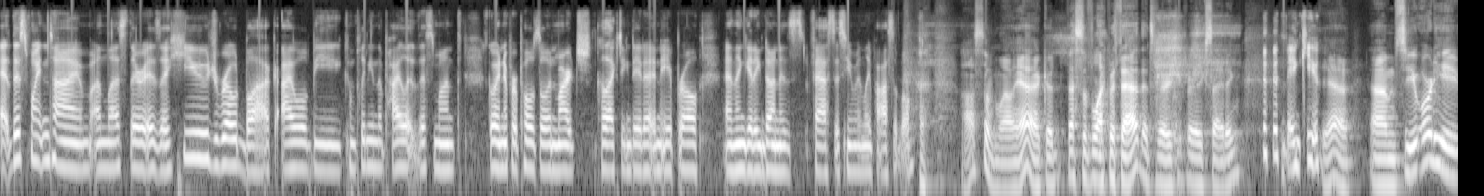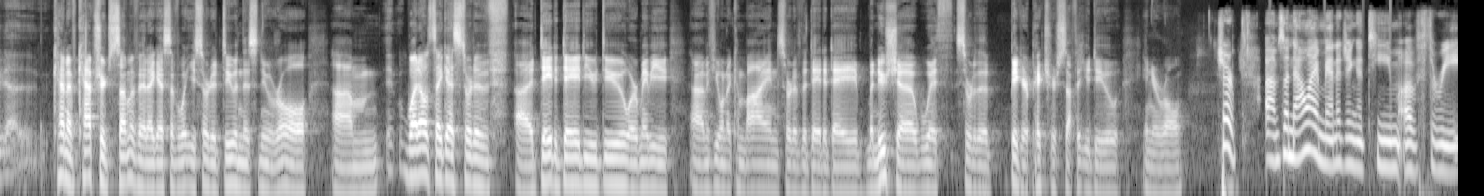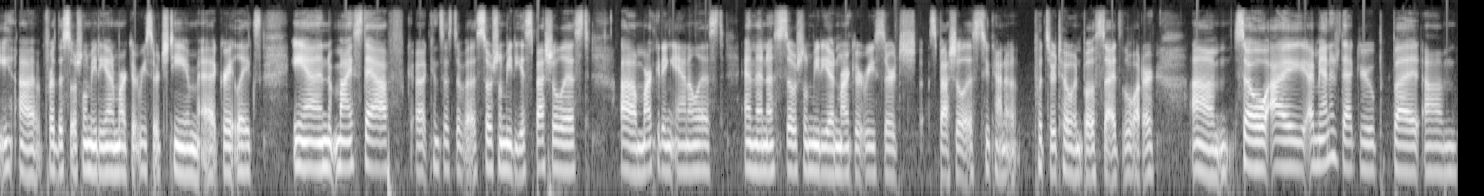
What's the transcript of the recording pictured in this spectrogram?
at this point in time, unless there is a huge roadblock, I will be completing the pilot this month, going to proposal in March, collecting data in April, and then getting done as fast as humanly possible. Awesome. Well, yeah, good. Best of luck with that. That's very, very exciting. Thank you. Yeah. Um, so you already uh, kind of captured some of it, I guess, of what you sort of do in this new role. Um, what else, I guess, sort of day to day do you do, or maybe um, if you want to combine sort of the day to day minutia with sort of the bigger picture stuff that you do in your role? Sure. Um, so now I'm managing a team of three uh, for the social media and market research team at Great Lakes. And my staff uh, consists of a social media specialist, marketing analyst, and then a social media and market research specialist who kind of puts her toe in both sides of the water. Um, so I, I manage that group, but um,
